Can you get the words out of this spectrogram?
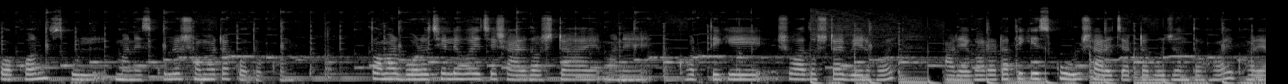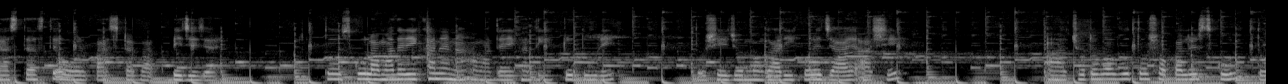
কখন স্কুল মানে স্কুলের সময়টা কতক্ষণ? তো আমার বড় ছেলে হয়েছে সাড়ে দশটায় মানে ঘর থেকে সোয়া দশটায় বের হয় আর এগারোটা থেকে স্কুল সাড়ে চারটা পর্যন্ত হয়। ঘরে আস্তে আস্তে ওর পাঁচটা বেজে যায়। তো স্কুল আমাদের এখানে না, আমাদের এখান থেকে একটু দূরে। তো সেই জন্য গাড়ি করে যায়, আসে। ছোটোবাবু তো সকালের স্কুল তো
